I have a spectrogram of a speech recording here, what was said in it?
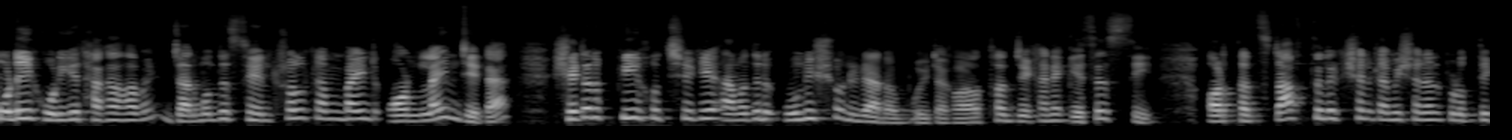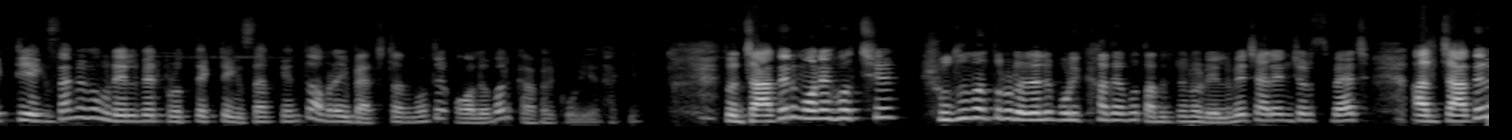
মোডেই করিয়ে থাকা হবে, যার মধ্যে সেন্ট্রাল কম্বাইন্ড অনলাইন যেটা, সেটার ফি হচ্ছে গিয়ে আমাদের উনিশশো নিরানব্বই টাকা। অর্থাৎ যেখানে এসএসসি অর্থাৎ স্টাফ সিলেকশন কমিশনের প্রত্যেকটি এক্সাম এবং রেলওয়ের প্রত্যেকটি এক্সাম কিন্তু আমরা এই ব্যাচটার মধ্যে অল ওভার কভার করিয়ে থাকি। তো যাদের মনে হচ্ছে শুধুমাত্র রেলের পরীক্ষা দেবো, তাদের জন্য রেলওয়ে চ্যালেঞ্জার্স ব্যাচ আর যাদের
